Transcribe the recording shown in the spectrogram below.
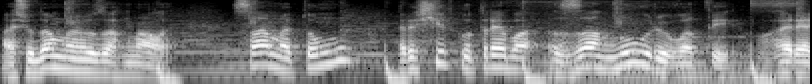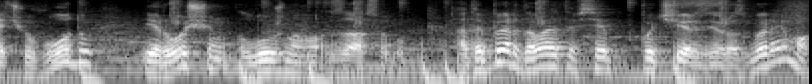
а сюди ми його загнали. Саме тому решітку треба занурювати в гарячу воду і розчин лужного засобу. А тепер давайте все по черзі розберемо.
